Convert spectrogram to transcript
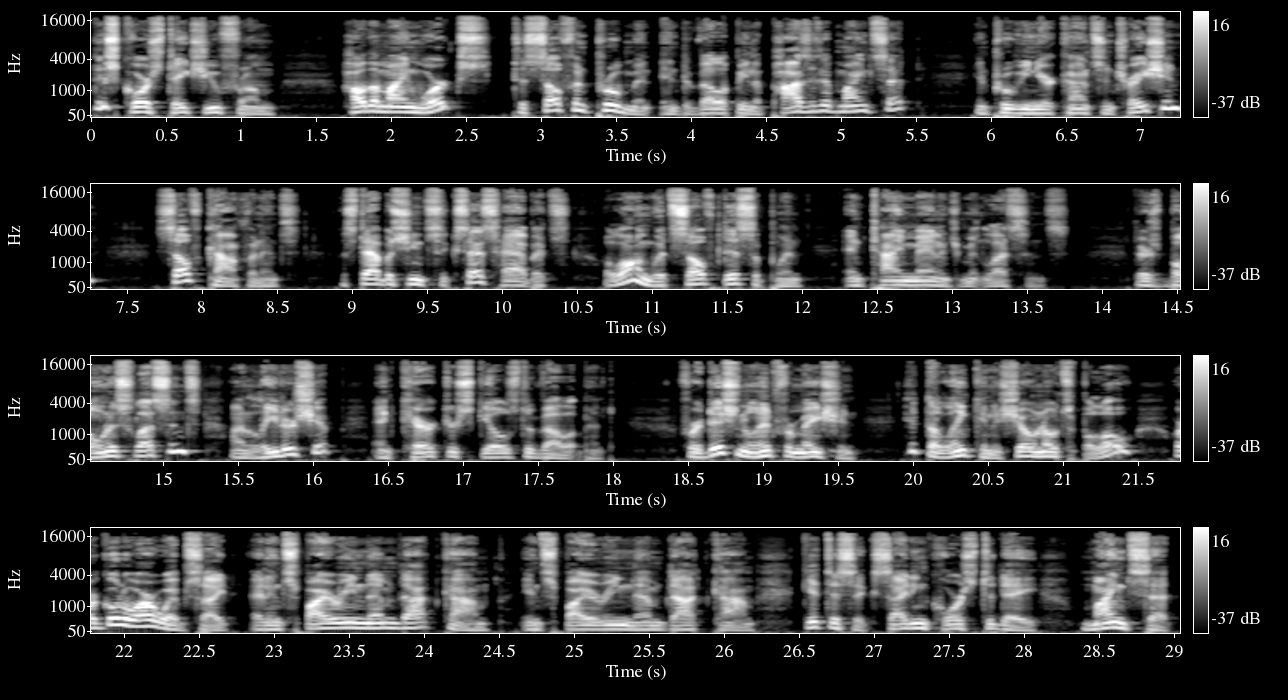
This course takes you from how the mind works to self improvement in developing a positive mindset improving your concentration, self confidence, establishing success habits, along with self discipline and time management lessons. There's bonus lessons on leadership and character skills development. For additional information, hit the link in the show notes below or go to our website at inspiringthem.com, inspiringthem.com. Get this exciting course today, Mindset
